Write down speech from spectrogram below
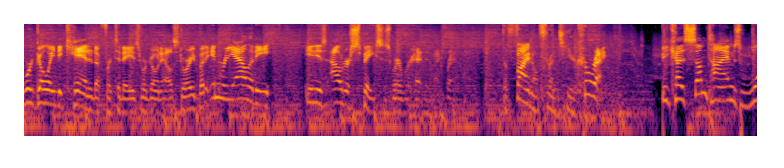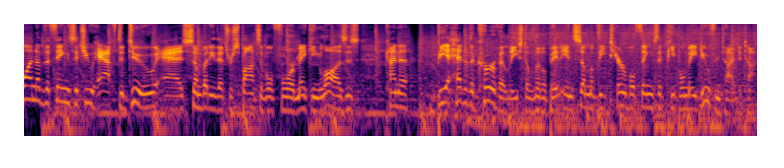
we're going to Canada for today's We're Going to Hell story, but in reality, it is outer space is where we're headed, my friend. The final frontier. Correct. Because sometimes one of the things that you have to do as somebody that's responsible for making laws is kind of be ahead of the curve at least a little bit in some of the terrible things that people may do from time to time.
